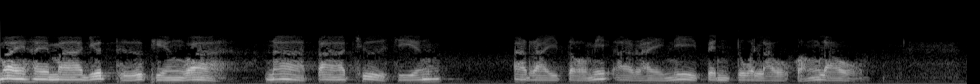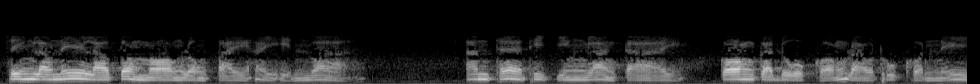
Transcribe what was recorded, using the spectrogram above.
ไม่ให้มายึดถือเพียงว่า หน้าตาชื่อเสียง อะไรต่อมิอะไรนี่เป็นตัวเราของเรา สิ่งเหล่านี้เราต้องมองลงไปให้เห็นว่า อันแท้ที่จริงร่างกาย กองกระดูกของเราทุกคนนี้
